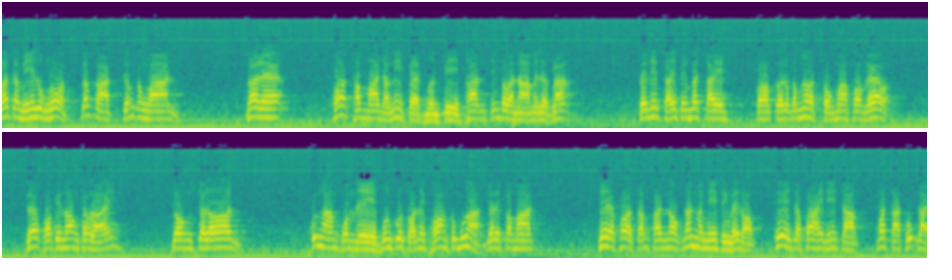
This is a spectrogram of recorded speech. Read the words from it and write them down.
รัศมีลุงโลดประกาศเสียงกังวานนั่นแหละเพราะทำมาอย่างนี้แปดหมื่นปีท่านสินภาวนาไม่เลิกละ เป็นนิสัยเป็นปัจจัยก่อเกิดกำเนิดส่งมาพร้อมแล้ว แล้วขอพี่น้องทั้งหลาย จงเจริญ คุณงามความเลบุญกุศลให้พร้อมทุกเมื่อ อย่าได้ประมาทนี่แหละข้อสำคัญนอกนั้นมันมีสิ่งใดดอก ที่จะพาให้นี้จากวัฏฏทุกข์ได้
